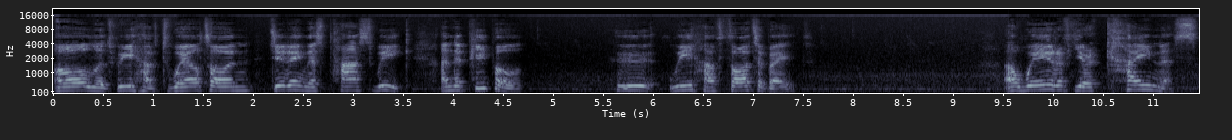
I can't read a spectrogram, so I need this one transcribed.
all that we have dwelt on during this past week and the people who we have thought about aware of your kindness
